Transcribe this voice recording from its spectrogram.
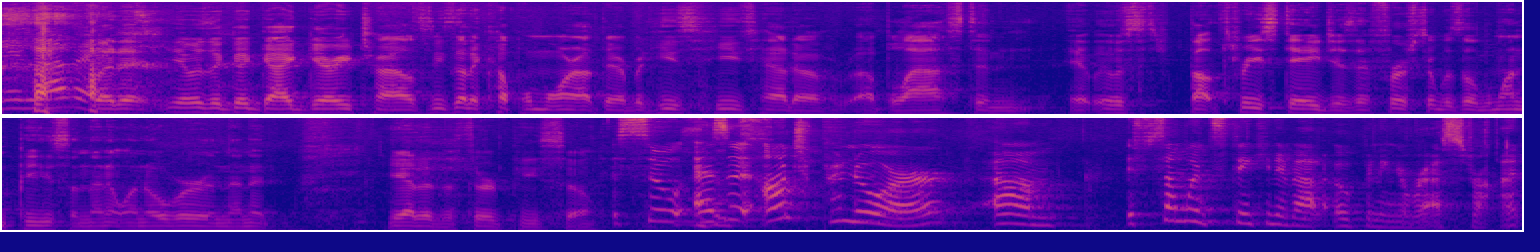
They love it. but it, it was a good guy, Gary Childs. He's got a couple more out there, but he's he's had a, a blast, and it, it was about three stages. At first, it was a one piece, and then it went over, and then it he added a third piece. So So, as an entrepreneur, um, if someone's thinking about opening a restaurant,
